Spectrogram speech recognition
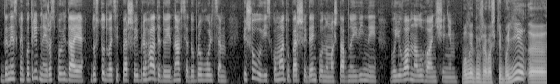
Денис Непотрібний розповідає, до 121-ї бригади доєднався добровольцем. Пішов у військкомат у перший день повномасштабної війни, воював на Луганщині. Були дуже важкі бої. е,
